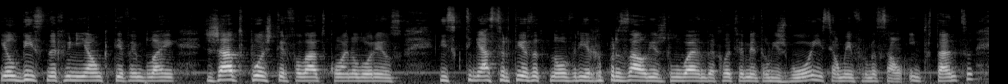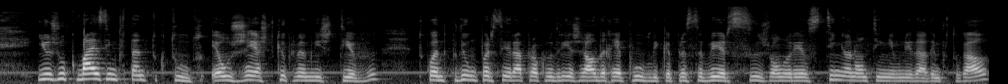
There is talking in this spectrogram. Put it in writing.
Ele disse na reunião que teve em Belém, já depois de ter falado com Ana Lourenço, disse que tinha a certeza de que não haveria represálias de Luanda relativamente a Lisboa, e isso é uma informação importante. E eu julgo que mais importante do que tudo é o gesto que o Primeiro-Ministro teve de quando pediu um parecer à Procuradoria-Geral da República para saber se João Lourenço tinha ou não tinha imunidade em Portugal.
